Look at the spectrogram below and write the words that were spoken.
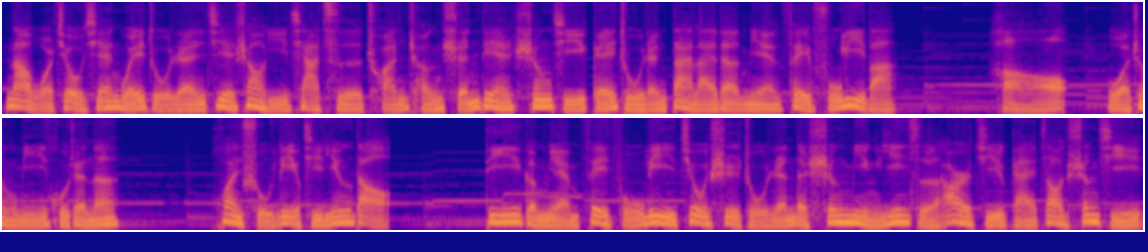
那我就先为主人介绍一下次传承神殿升级给主人带来的免费福利吧。”“好，我正迷糊着呢。”幻鼠立即应道：“第一个免费福利就是主人的生命因子二级改造升级，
